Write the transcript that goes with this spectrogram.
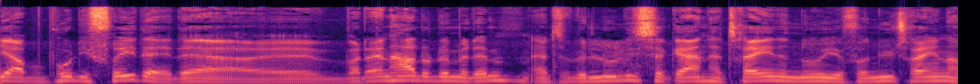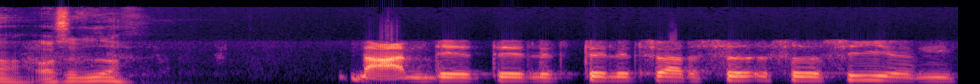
Ja, apropos de fridage der, øh, hvordan har du det med dem? Altså vil du lige så gerne have trænet nu, I har fået nye trænere og så videre? Nej, men det, det, er, lidt, det er lidt svært at sidde, sidde og sige. Øhm,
